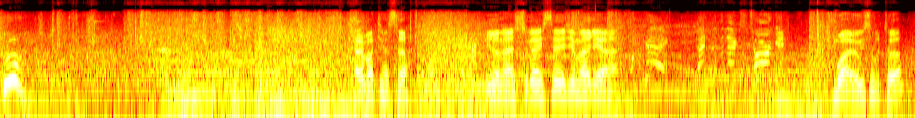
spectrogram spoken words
후. 잘 버텼어. 일어날 수가 있어야지 말이야. 뭐야 여기서부터?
